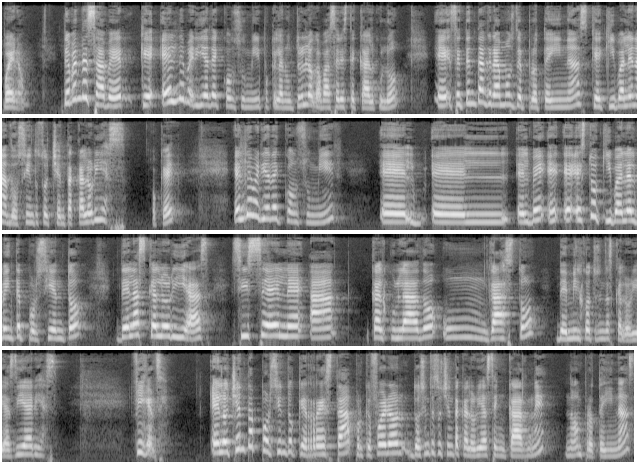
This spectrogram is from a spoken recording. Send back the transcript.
Bueno, deben de saber que él debería de consumir, porque la nutrióloga va a hacer este cálculo, 70 eh, gramos de proteínas que equivalen a 280 calorías, ¿ok? Él debería de consumir el, el, el, e, e, esto equivale al 20% de las calorías si se le ha calculado un gasto de 1.400 calorías diarias. Fíjense, el 80% que resta, porque fueron 280 calorías en carne, ¿no? En proteínas,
